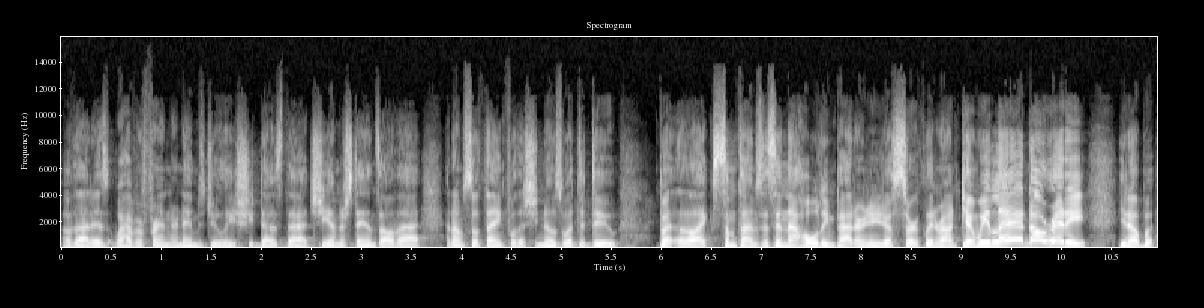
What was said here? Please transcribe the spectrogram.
of that is. We have a friend, her name is Julie. She does that. She understands all that. And I'm so thankful that she knows what to do but like sometimes it's in that holding pattern and you're just circling around can we land already? You know but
